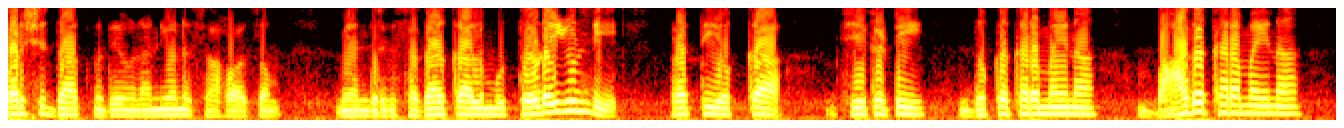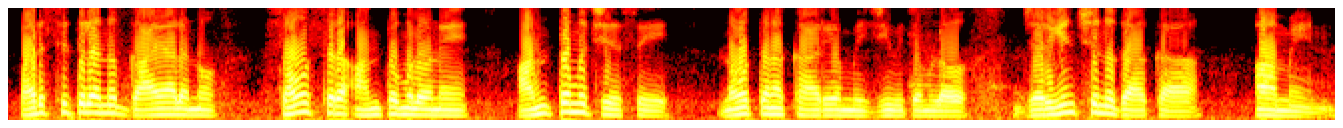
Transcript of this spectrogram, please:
పరిశుద్ధాత్మ దేవుని అన్యోన్య సహవాసం మీ అందరికి సదాకాలము తోడయుండి ప్రతి ఒక్క చీకటి దుఃఖకరమైన బాధకరమైన పరిస్థితులను గాయాలను సంవత్సర అంతములోనే అంతము చేసి నూతన కార్యం మీ జీవితంలో జరిగించునుగాక. ఆమెన్.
